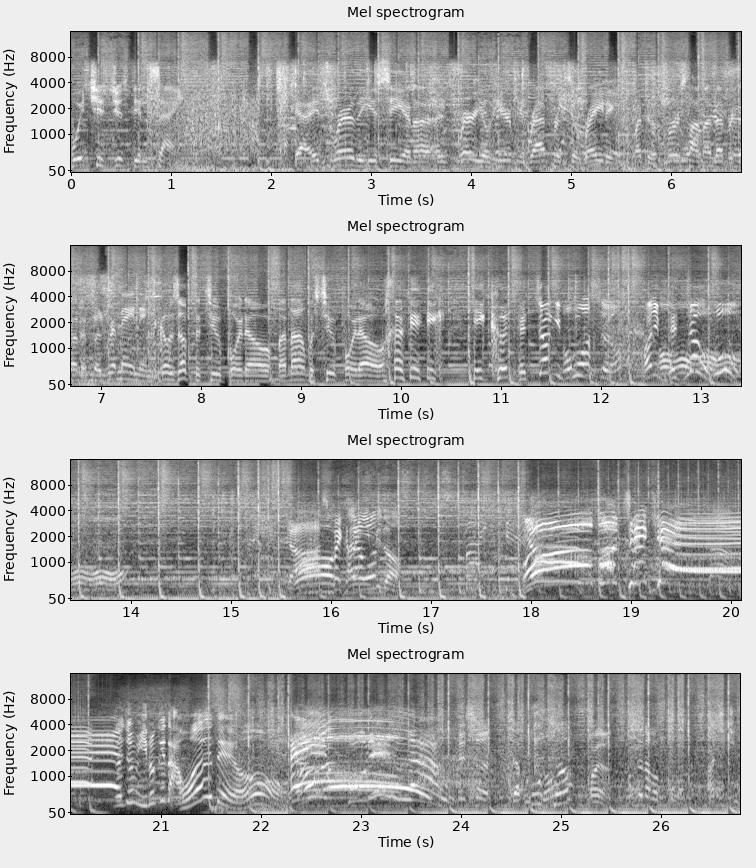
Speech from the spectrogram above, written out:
which is just insane. Yeah, it's rare that you see, and uh, it's rare you'll hear me reference a rating. Might be the first time I've ever done it, but remaining. it goes up to 2.0. My man was 2.0. I mean, he, he could. 배짱이 넘어왔어요. 아니 배짱 오. 야 스파이크 다운. 다행입니다. 야 먼체케. 야, 좀 이런 게 나와야 돼요. 에이 고릴라. 됐어요. 자, 포스터? 어요. 손대 남았고. 안 지키고.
